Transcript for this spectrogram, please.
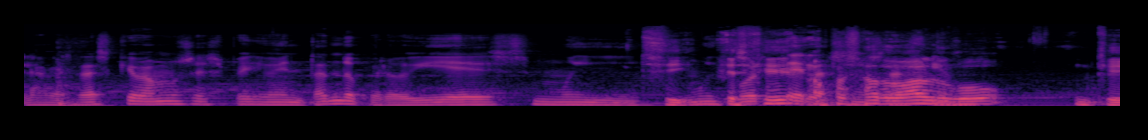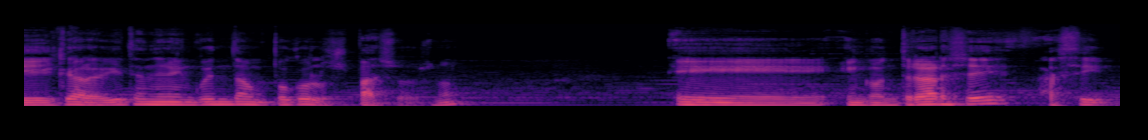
la verdad es que vamos experimentando, pero hoy es muy, Sí, muy es fuerte que la ha pasado sensación. algo que, claro, hay que tener en cuenta un poco los pasos, ¿no? Eh, encontrarse así,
